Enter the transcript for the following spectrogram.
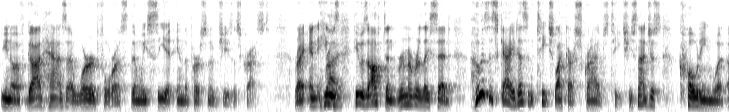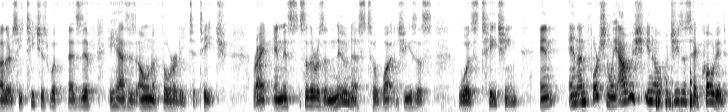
you know if god has a word for us then we see it in the person of jesus christ right? And he was he was often remember they said who is this guy? He doesn't teach like our scribes teach. He's not just quoting what others he teaches with as if he has his own authority to teach right and this so there was a newness to what jesus was teaching and and unfortunately i wish you know jesus had quoted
